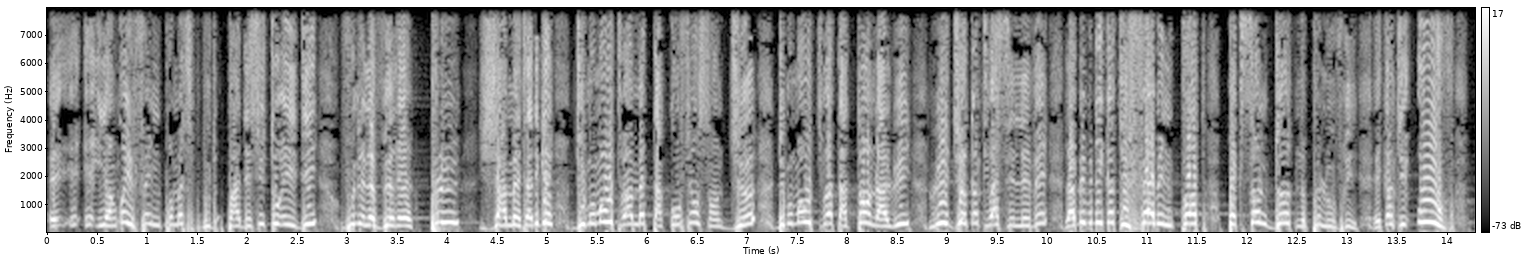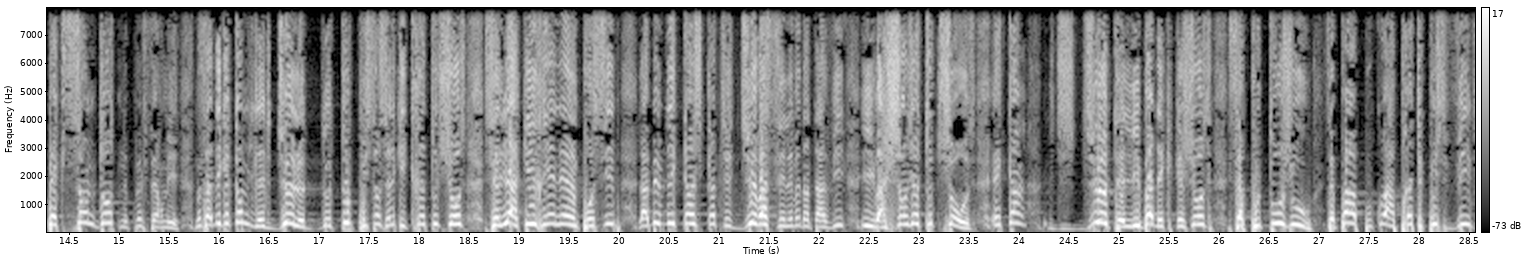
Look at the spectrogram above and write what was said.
Et, et, encore il fait une promesse par-dessus tout et il dit, vous ne le verrez plus jamais. C'est-à-dire que du moment où tu vas mettre ta confiance en Dieu, du moment où tu vas t'attendre à lui, lui Dieu quand il va se lever, la Bible dit quand tu fermes une porte, personne d'autre ne peut l'ouvrir. Et quand tu ouvres, personne d'autre ne peut le fermer. Donc ça dit que comme le Dieu, le, Tout-Puissant, c'est lui qui crée toutes choses, c'est lui à qui rien n'est impossible la Bible dit quand, quand Dieu va s'élever dans ta vie, il va changer toutes choses. Et quand Dieu te libère de quelque chose, c'est pour toujours. C'est pas pourquoi après tu puisses vivre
